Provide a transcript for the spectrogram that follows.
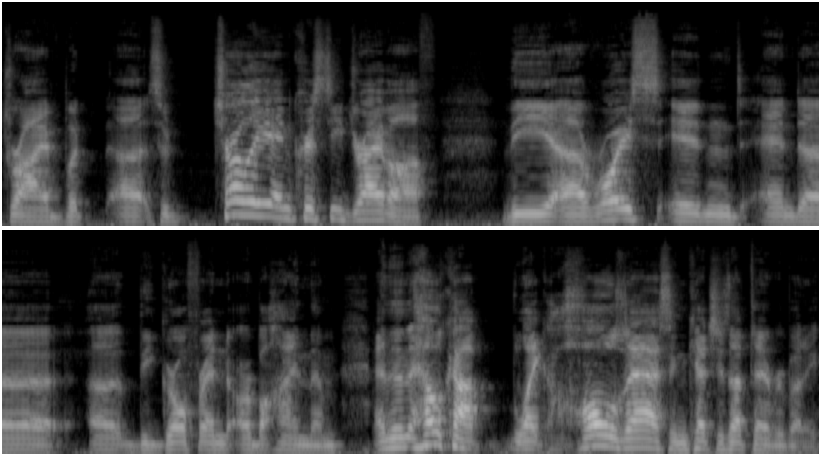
drive. But uh, so Charlie and Kristy drive off. The uh, Royce and and uh, uh, the girlfriend are behind them, and then the Hellcop like hauls ass and catches up to everybody.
